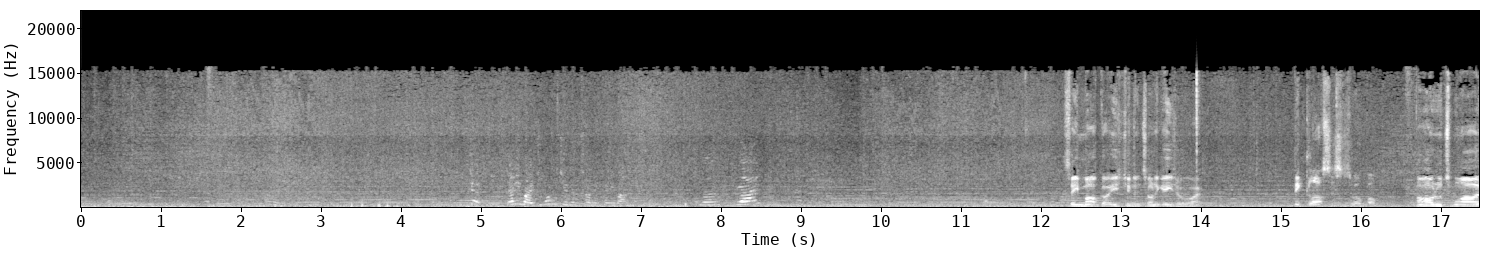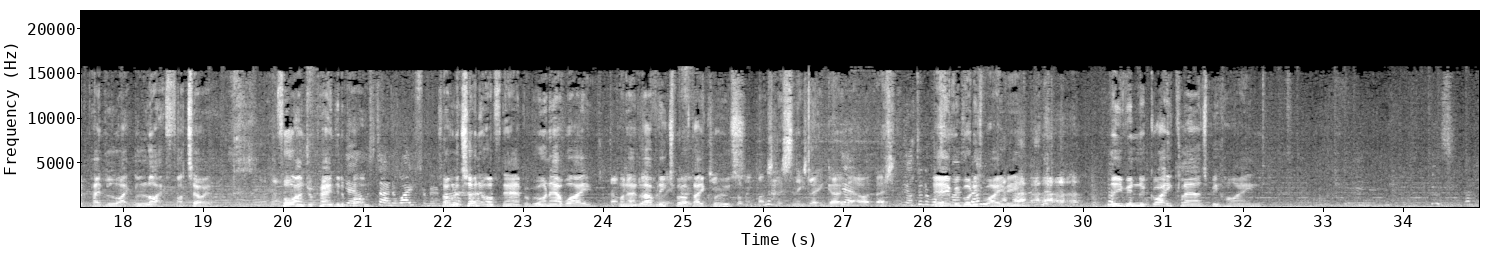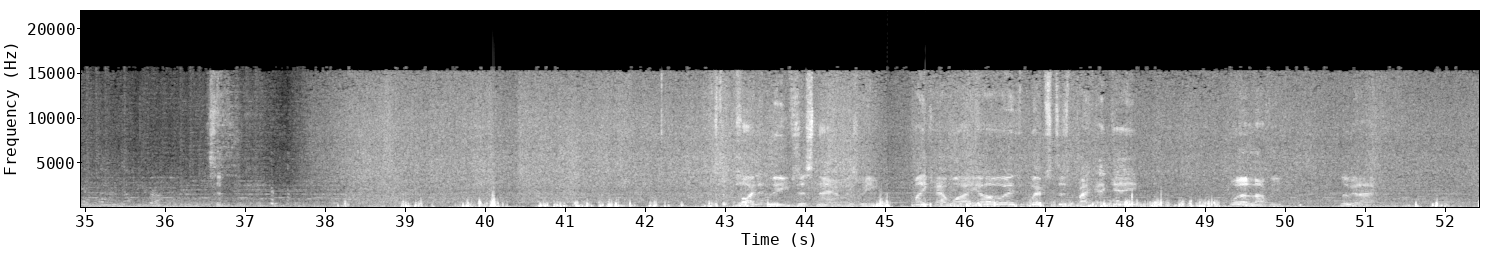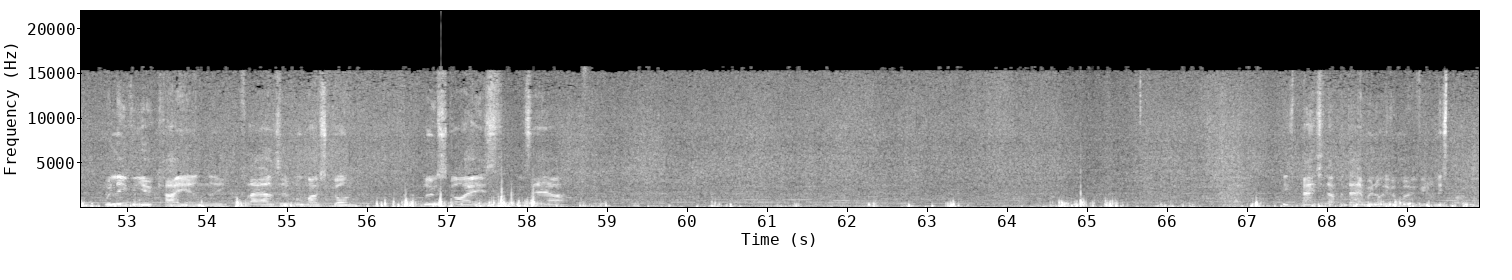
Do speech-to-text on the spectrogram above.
Yeah, Anyway, do you want a gin and tonic, anyone? No? Yeah? See, Mark got his gin and tonic. He's all right. Big glasses as well, Bob. I'm holding to my iPad like life, I tell you. £400 in the Yeah, bottom. I'm staying away from him. So I'm going to turn it off now, but we're on our way Don't on our lovely 12 day cruise. Tonic much less than he's letting go of Yeah. that iPad. Yeah, I don't know what's Everybody's waving, leaving the grey clouds behind. The pilot leaves us now as we make our way. Oh, Ed Webster's back again. What a lovely. Look at that. We leave the UK and the clouds have almost gone. Blue sky is, is there. It's bouncing up and down. We're not even moving on this boat.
